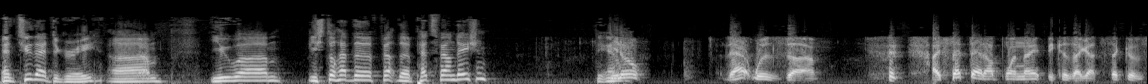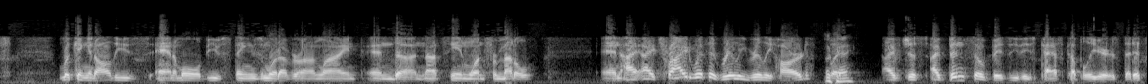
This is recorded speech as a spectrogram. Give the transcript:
And to that degree, um, you um, you still have the the Pets Foundation. The You know, that was uh I set that up one night because I got sick of looking at all these animal abuse things and whatever online and uh not seeing one for metal. And I, I tried with it really, really hard. But Okay. I've just I've been so busy these past couple of years that it's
